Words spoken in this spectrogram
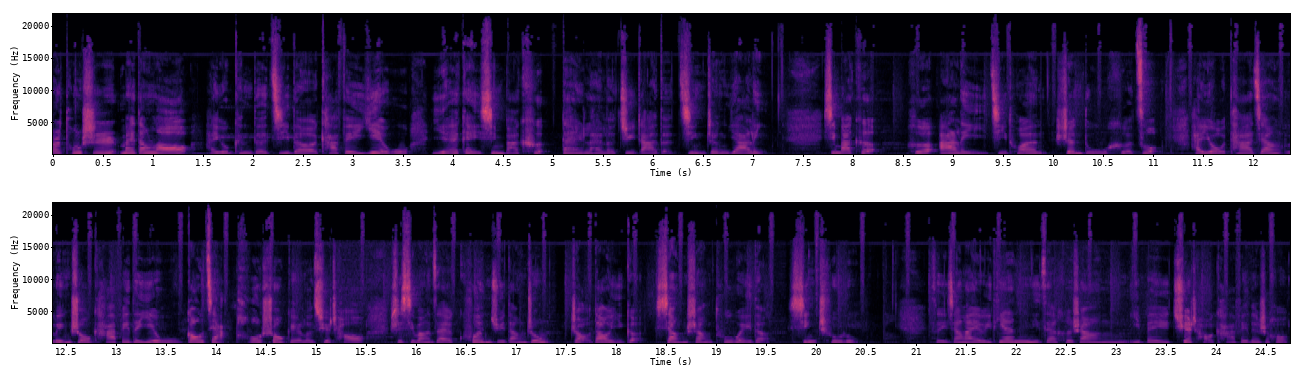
而同时，麦当劳还有肯德基的咖啡业务也给星巴克带来了巨大的竞争压力。星巴克和阿里集团深度合作，还有他将零售咖啡的业务高价抛售给了雀巢，是希望在困局当中找到一个向上突围的新出路。所以，将来有一天你在喝上一杯雀巢咖啡的时候，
